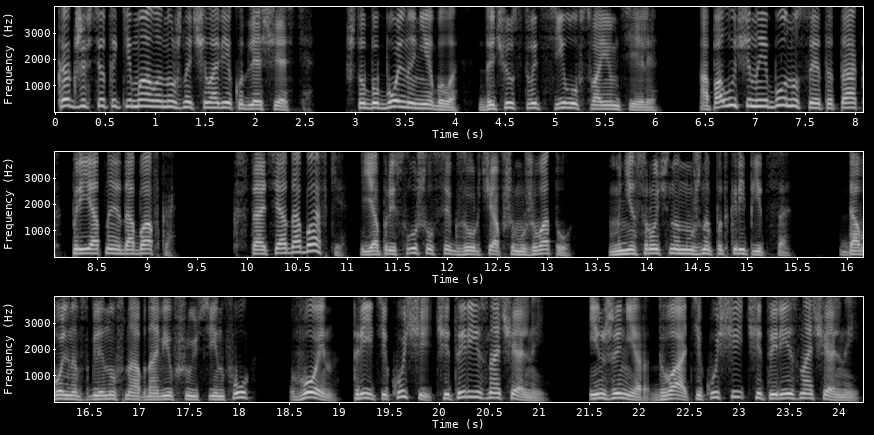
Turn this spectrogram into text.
Как же все-таки мало нужно человеку для счастья. Чтобы больно не было, да чувствовать силу в своем теле. А полученные бонусы это так, приятная добавка. Кстати, о добавке. Я прислушался к заурчавшему животу. Мне срочно нужно подкрепиться. Довольно взглянув на обновившуюся инфу, воин 3 текущий, 4 изначальный. Инженер 2 текущий, 4 изначальный.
